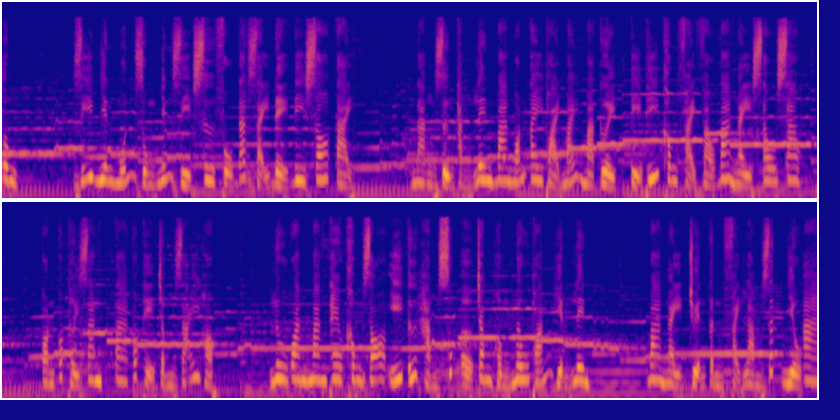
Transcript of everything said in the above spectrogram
tung Dĩ nhiên muốn dùng những gì sư phụ đã dạy để đi so tài. Nàng dựng thẳng lên ba ngón tay thoải mái mà cười, Tỉ thí không phải vào ba ngày sau sao? Còn có thời gian, ta có thể chậm rãi họp. Lưu quang mang theo không rõ ý tứ hàm xúc ở trong hồng mâu thoáng hiện lên. Ba ngày chuyện cần phải làm rất nhiều a.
